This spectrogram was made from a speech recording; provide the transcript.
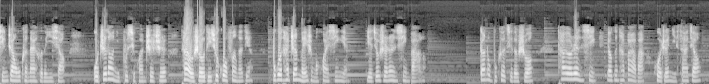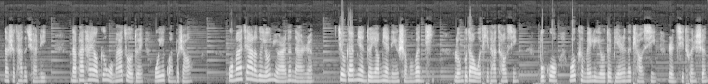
秦战无可奈何的一笑，我知道你不喜欢芝芝，她有时候的确过分了点，不过她真没什么坏心眼，也就是任性罢了。甘露不客气地说，她要任性，要跟她爸爸或者你撒娇，那是她的权利，哪怕她要跟我妈作对，我也管不着。我妈嫁了个有女儿的男人，就该面对要面临什么问题。轮不到我替她操心，不过我可没理由对别人的挑衅忍气吞声。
